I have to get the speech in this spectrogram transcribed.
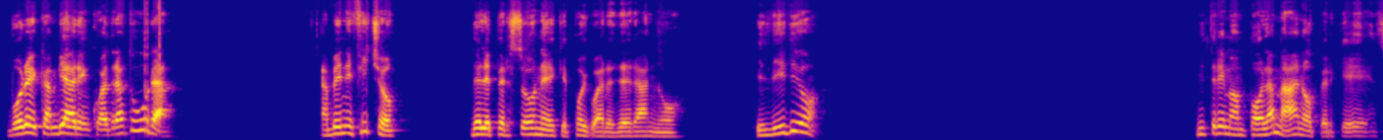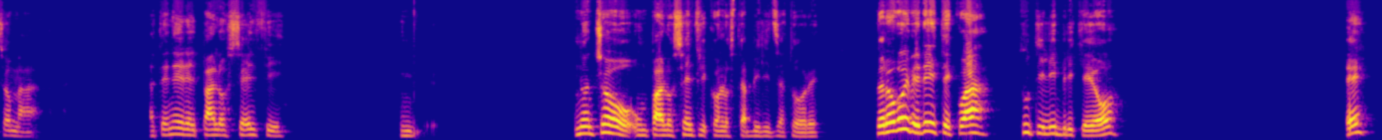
Vorrei cambiare inquadratura a beneficio delle persone che poi guarderanno il video. Mi trema un po la mano perché insomma a tenere il palo selfie non c'ho un palo selfie con lo stabilizzatore però voi vedete qua tutti i libri che ho. Eh?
